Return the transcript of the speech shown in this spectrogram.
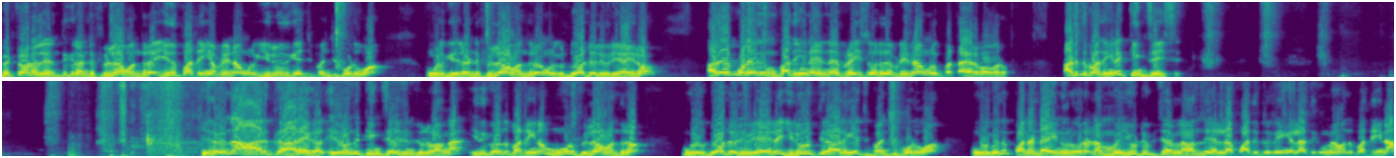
பெட்டோட லென்த்துக்கு ரெண்டு ஃபில்லோ வந்துடும் இது பார்த்தீங்க அப்படின்னா உங்களுக்கு இருபது கேஜி பஞ்சு போடுவோம். உங்களுக்கு இது ரெண்டு ஃபில்லோ வந்துடும் உங்களுக்கு டோர் டெலிவரி ஆயிரும். அதே போல் இதுக்கு பார்த்தீங்கன்னா என்ன ப்ரைஸ் வருது அப்படின்னா உங்களுக்கு பத்தாயிரம் ரூபாய் வரும். அடுத்து பார்த்தீங்கன்னா கிங் சைஸ் இது வந்து ஆறுக்கு ஆறேகால். இது வந்து கிங் சைஸ்னு சொல்லுவாங்க. இதுக்கு வந்து பார்த்தீங்கன்னா மூணு ஃபில்லோ வந்துடும் உங்களுக்கு டோர் டெலிவரி ஆயிரும். இருபத்தி நாலு கேஜ் பஞ்சு போடுவோம். உங்களுக்கு வந்து பன்னெண்டு ஐநூறு வரும். நம்ம யூடியூப் சேனலில் வந்து எல்லாம் பார்த்துட்டு இருக்கீங்க. எல்லாத்துக்குமே வந்து பார்த்தீங்கன்னா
